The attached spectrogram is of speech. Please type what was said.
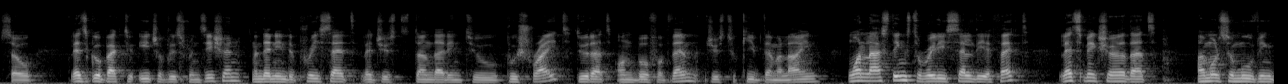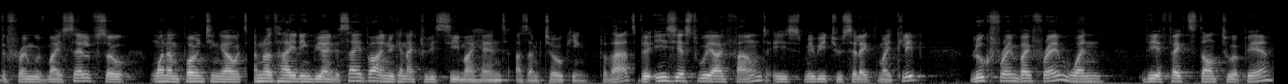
So let's go back to each of these transition and then in the preset, let's just turn that into push right. Do that on both of them just to keep them aligned. One last thing to really sell the effect, let's make sure that I'm also moving the frame with myself. So when I'm pointing out, I'm not hiding behind the sidebar and you can actually see my hand as I'm talking. For that, the easiest way I found is maybe to select my clip, look frame by frame when the effects start to appear.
